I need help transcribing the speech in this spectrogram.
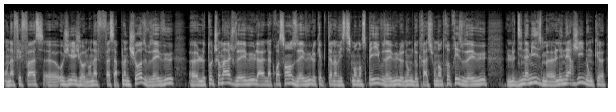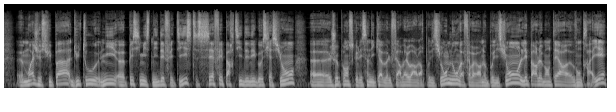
on a fait face euh, aux gilets jaunes, on a fait face à plein de choses. Vous avez vu euh, le taux de chômage, vous avez vu la, la, croissance, vous avez vu le capital investissement dans ce pays, vous avez vu le nombre de créations d'entreprises, vous avez vu le dynamisme, l'énergie. Donc moi, je suis pas du tout ni pessimiste ni défaitiste. Ça fait partie des négociations. je pense que les syndicats veulent faire valoir leur position. Nous, on va faire valoir nos positions les parlementaires vont travailler.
